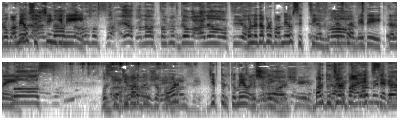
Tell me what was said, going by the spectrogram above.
460 جنيه العروسه الصحيه تقول لها الطبيب جاب عليها وطيها كل ده ب 460 الإخلاص. تسلم ايديك تمام. بصوا دي برضو جاكار دي ب 320 320 برضو دي يعني 4 الكلام إكس يا جماعة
